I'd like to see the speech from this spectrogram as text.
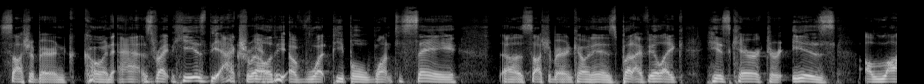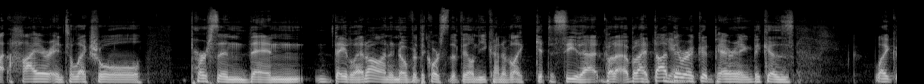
Sacha Baron Cohen as, right? He is the actuality yeah. of what people want to say uh, Sacha Baron Cohen is, but I feel like his character is a lot higher intellectual person than they let on, and over the course of the film, you kind of like get to see that. But but I thought yeah. they were a good pairing because like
